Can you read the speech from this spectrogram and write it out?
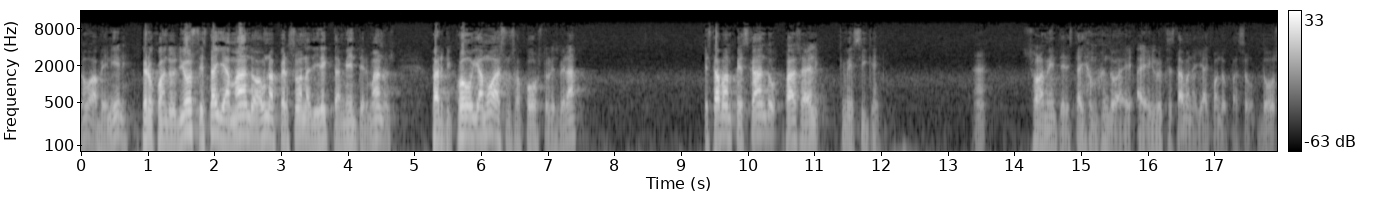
no va a venir. Pero cuando Dios está llamando a una persona directamente, hermanos, como llamó a sus apóstoles, ¿verdad? Estaban pescando, pasa a Él que me siguen. ¿Eh? Solamente le está llamando a, los que estaban allá cuando pasó. Dos,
